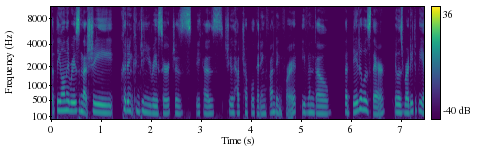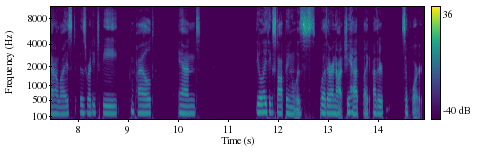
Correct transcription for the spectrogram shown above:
but the only reason that she couldn't continue research is because she had trouble getting funding for it, even though the data was there, it was ready to be analyzed, it was ready to be compiled, and the only thing stopping was whether or not she had like other support.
